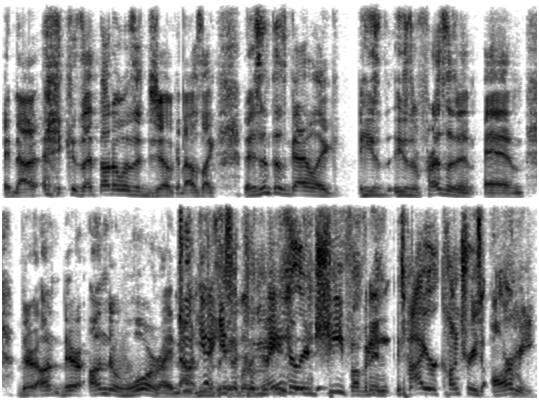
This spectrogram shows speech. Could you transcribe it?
and now because I thought it was a joke, and I was like, "Isn't this guy like he's he's the president and they're un, they're under war right now?" Dude, yeah, he's, he's a commander in chief of an entire country's army.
